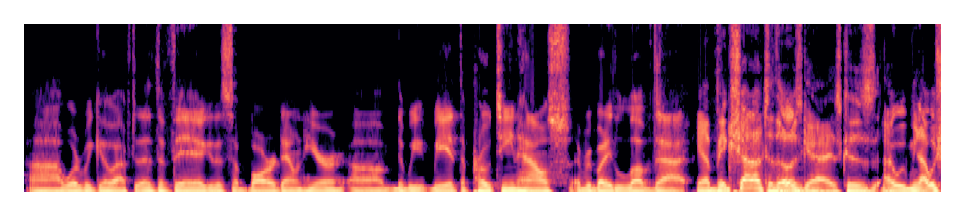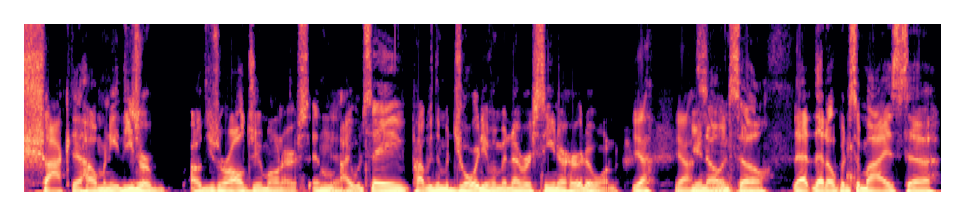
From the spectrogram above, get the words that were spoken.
Uh, where did we go after that? The Vig. This is a bar down here. Um, that we we ate at the Protein House. Everybody loved that. Yeah, big shout out to those guys because I would- I mean I was shocked at how many these are. Oh, these are all gym owners, and I would say probably the majority of them had never seen or heard of one. Yeah, yeah. You know, and so that that opened some eyes to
